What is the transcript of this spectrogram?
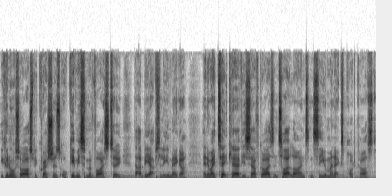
You can also ask me questions or give me some advice too. That would be absolutely mega. Anyway, take care of yourself, guys, and tight lines, and see you in my next podcast.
